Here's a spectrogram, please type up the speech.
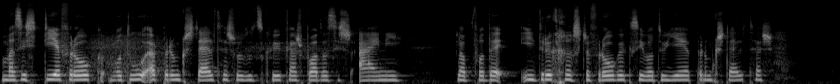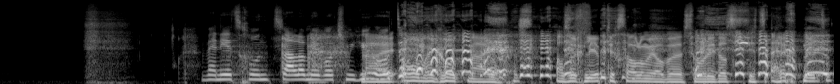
Und was ist die Frage, die du jemandem gestellt hast, wo du das Gefühl hast, boah, das ist eine, glaube, von den eindrücklichsten Fragen gewesen, die du je jemandem gestellt hast? Wenn jetzt kommt, Salome, willst du mich Nein, heiraten? oh mein Gott, nein. Also ich liebe dich, Salome, aber sorry, das ist jetzt echt nicht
